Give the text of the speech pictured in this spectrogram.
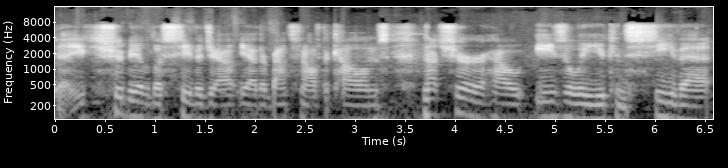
Yeah, you should be able to see the jav. Yeah, they're bouncing off the columns. I'm not sure how easily you can see that.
